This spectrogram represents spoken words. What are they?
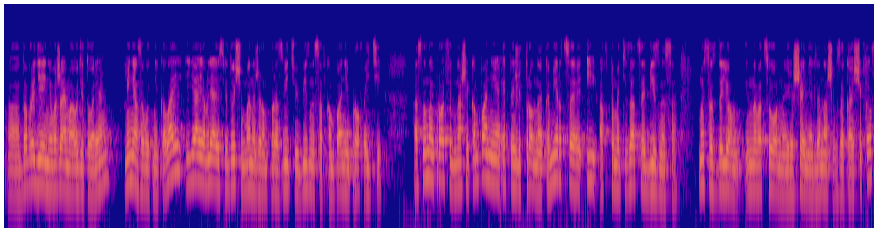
А, добрый день, уважаемая аудитория! Меня зовут Николай, и я являюсь ведущим менеджером по развитию бизнеса в компании ProfIT. Основной профиль нашей компании – это электронная коммерция и автоматизация бизнеса – мы создаем инновационные решения для наших заказчиков.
